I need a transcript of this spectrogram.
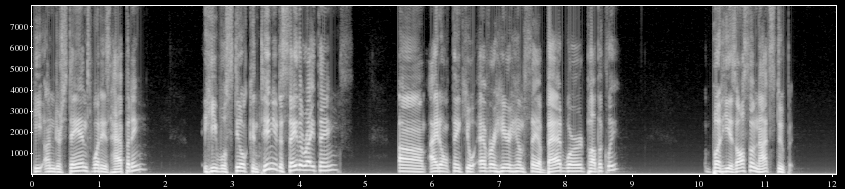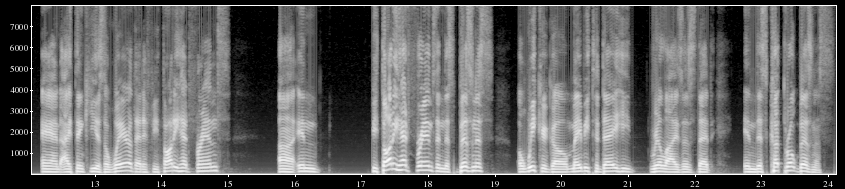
He understands what is happening. He will still continue to say the right things. Um, I don't think you'll ever hear him say a bad word publicly. But he is also not stupid. And I think he is aware that if he thought he had friends uh, in if he thought he had friends in this business a week ago, maybe today he realizes that in this cutthroat business,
